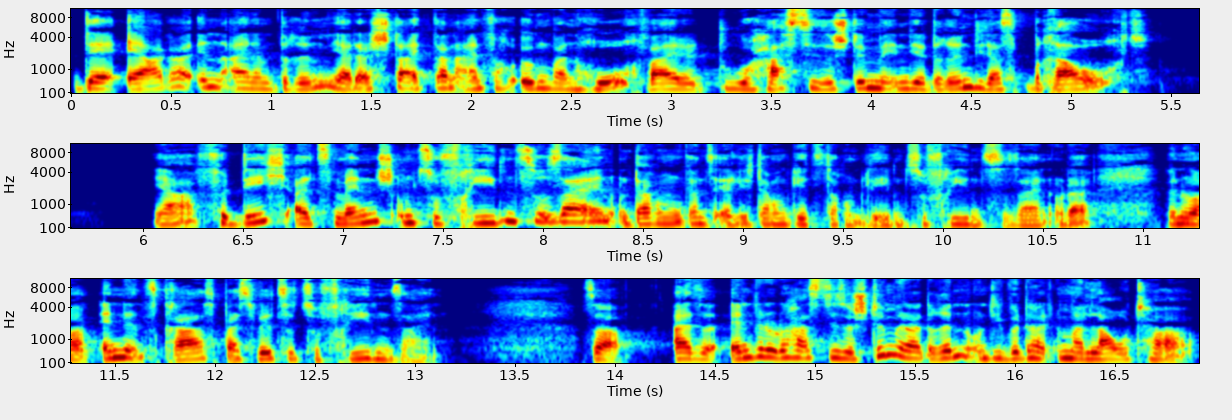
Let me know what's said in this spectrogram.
der Ärger in einem drin, ja, der steigt dann einfach irgendwann hoch, weil du hast diese Stimme in dir drin, die das braucht, ja, für dich als Mensch, um zufrieden zu sein. Und darum, ganz ehrlich, darum geht's darum, Leben zufrieden zu sein. Oder wenn du am Ende ins Gras beißt, willst du zufrieden sein. So, also entweder du hast diese Stimme da drin und die wird halt immer lauter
